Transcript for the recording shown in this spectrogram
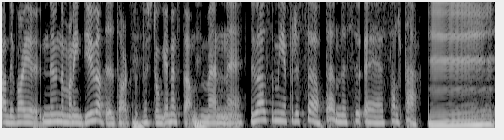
Ja, det var ju, nu när man intervjuat dig ett tag så förstod jag nästan. Men eh, du är alltså mer för det söta än det su- eh, salta. Mm,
